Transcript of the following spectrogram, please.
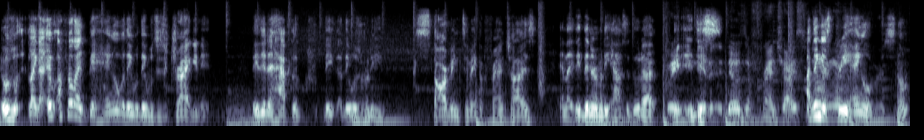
It was like I, I feel like the Hangover. They were they were just dragging it. They didn't have to. They they was really starving to make a franchise, and like they didn't really have to do that. Wait, it it just. there was a franchise. I think it's three hangovers, no?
